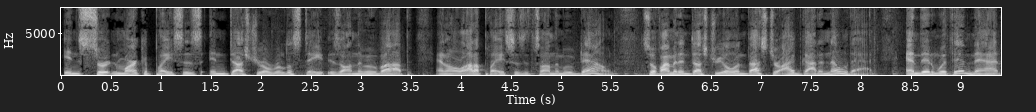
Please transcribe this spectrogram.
in certain marketplaces, industrial real estate is on the move up, and a lot of places it's on the move down. So if I'm an industrial investor, I've got to know that. And then within that,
